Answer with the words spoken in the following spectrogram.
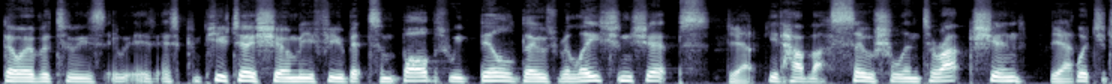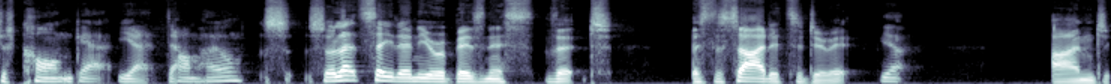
go over to his, his computer, show me a few bits and bobs. We build those relationships. Yeah. You'd have that social interaction, Yeah. which you just can't get Yeah. that- from home. so, so let's say then you're a business that has decided to do it Yeah. and you,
